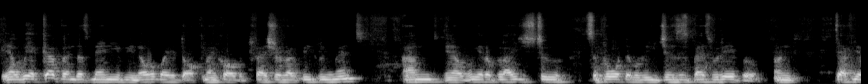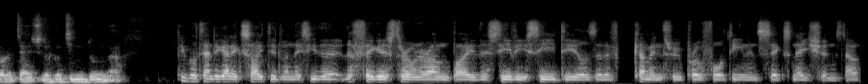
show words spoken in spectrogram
you know, we are governed, as many of you know, by a document called the Professional Rugby Agreement. And, you know, we are obliged to support our regions as best we're able. And definitely our intention to continue doing that people tend to get excited when they see the, the figures thrown around by the CVC deals that have come in through Pro 14 and Six Nations. Now,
